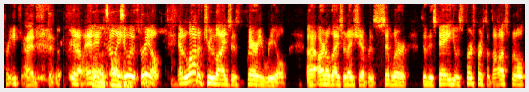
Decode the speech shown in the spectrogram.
freezer And, you know, and Oh, it really awesome. it was real. And a lot of True Lies is very real. Uh, Arnold and I's relationship is similar to this day. He was the first person at the hospital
